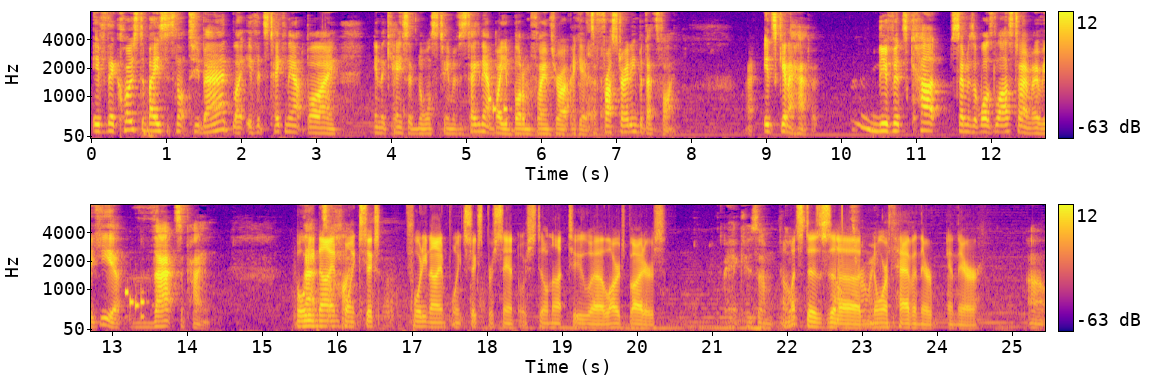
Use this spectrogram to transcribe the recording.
If they're close to base, it's not too bad. Like, if it's taken out by, in the case of North's team, if it's taken out by your bottom flamethrower, okay, it's frustrating, but that's fine. Right, it's going to happen. If it's cut, same as it was last time over here, that's a pain. That's 49.6 49.6% we're still not too uh, large biters. Yeah, because um, How North's much does not uh. North have in their in their Uh,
